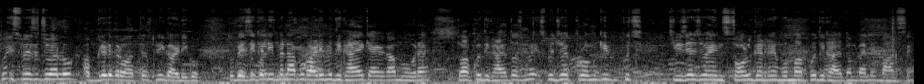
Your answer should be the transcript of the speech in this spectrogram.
तो इस वजह से जो है लोग अपग्रेड करवाते हैं अपनी गाड़ी को। तो बेसिकली मैंने आपको गाड़ी में दिखाया क्या काम हो रहा है तो आपको दिखाया। तो उसमें, इसमें जो है क्रोम की कुछ चीज़ें जो है इंस्टॉल कर रहे हैं, वो मैं आपको दिखाया था पहले बाहर से।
